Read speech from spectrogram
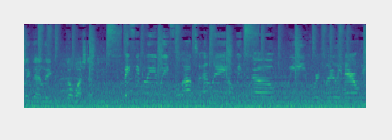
Click that link, go watch that video. basically we flew out to LA a week ago. We were literally there only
